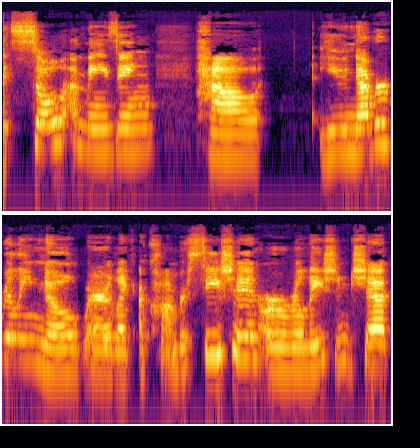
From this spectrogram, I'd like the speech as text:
It's so amazing how you never really know where like a conversation or a relationship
